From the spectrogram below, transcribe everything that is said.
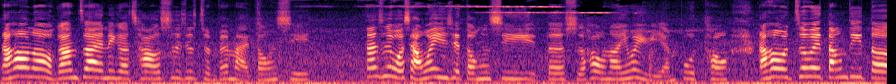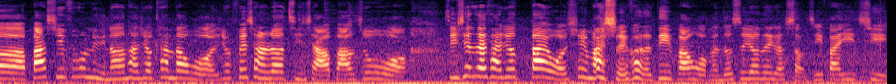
然后呢，我刚在那个超市就准备买东西。但是我想问一些东西的时候呢，因为语言不通，然后这位当地的巴西妇女呢，她就看到我就非常热情，想要帮助我，所以现在她就带我去买水果的地方，我们都是用那个手机翻译器，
